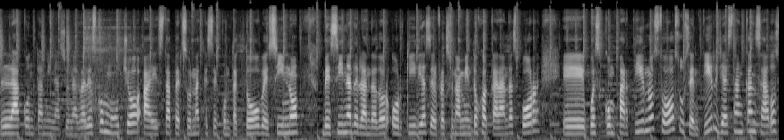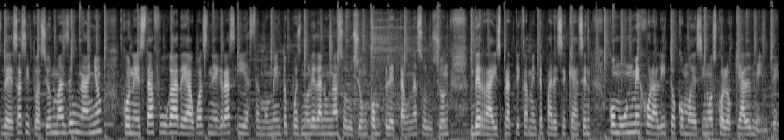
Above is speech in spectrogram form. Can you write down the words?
la contaminación. Agradezco mucho a esta persona que se contactó, vecino, vecina del andador Orquídeas del fraccionamiento Jacarandas, por eh, pues compartirnos todo su sentir. Ya están cansados de esa situación, más de un año con esta fuga de aguas negras y hasta el momento pues no le dan una solución completa, una solución de raíz. Prácticamente parece que hacen como un mejoralito, como decimos coloquialmente.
